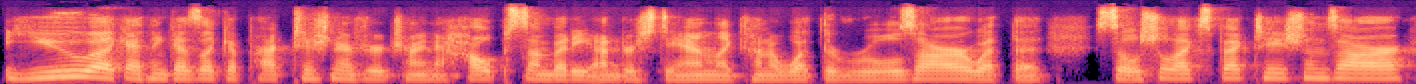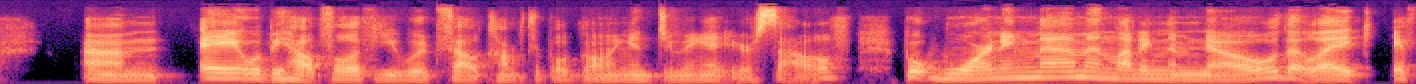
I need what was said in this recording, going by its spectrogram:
you like i think as like a practitioner if you're trying to help somebody understand like kind of what the rules are what the social expectations are um, a it would be helpful if you would felt comfortable going and doing it yourself but warning them and letting them know that like if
